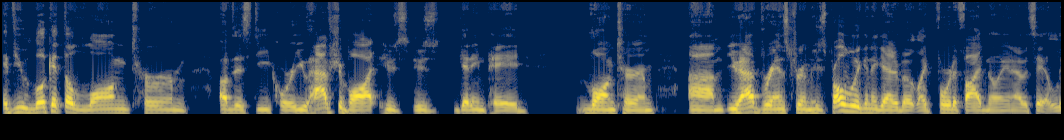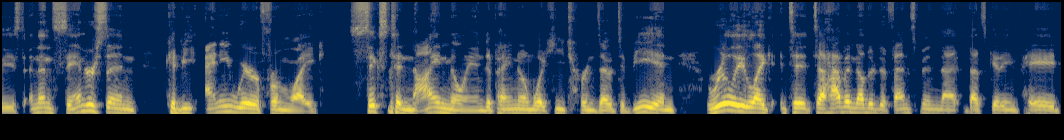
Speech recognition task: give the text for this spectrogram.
if you look at the long term of this D corps, you have Chabot who's who's getting paid long term. Um, you have Brannstrom, who's probably going to get about like four to five million, I would say at least. And then Sanderson could be anywhere from like six to nine million, depending on what he turns out to be. And really, like to to have another defenseman that that's getting paid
